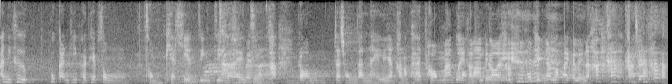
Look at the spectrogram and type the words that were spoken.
อันนี้คือผู้กันที่พระเทพทรงทรงเขียนเขียนจริงๆใช่ใช่ไหมคะจริงค่ะ พร้อมจะชมด้านในหรือยังคะน้องแพทพร้อมมากเลยค่ะพร้อมพี่ก้อยเลนะคะโอเคงั้นเราไปกันเลยนะคะ ค่ะค่ะเชิญค่ะค่ะ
